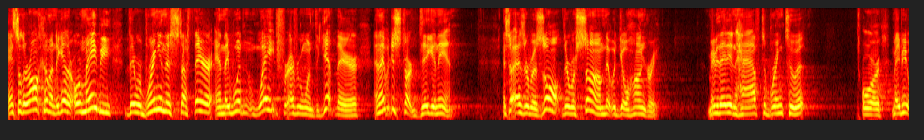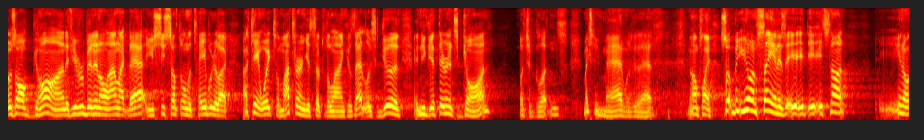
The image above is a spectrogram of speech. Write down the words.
And so they're all coming together. Or maybe they were bringing this stuff there and they wouldn't wait for everyone to get there and they would just start digging in. And so as a result, there were some that would go hungry. Maybe they didn't have to bring to it. Or maybe it was all gone. If you've ever been in a line like that, you see something on the table, you're like, I can't wait till my turn gets up to the line because that looks good. And you get there and it's gone. Bunch of gluttons. Makes me mad when I do that. No, I'm playing. So, but you know what I'm saying is it, it, it's not, you know,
